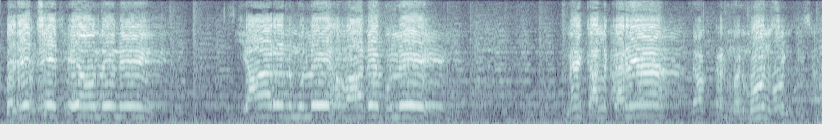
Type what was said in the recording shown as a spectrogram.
ਬੜੇ ਚੇਤੇ ਆਉਂਦੇ ਨੇ। ਯਾਰਨ ਮੁੱਲੇ, ਹਵਾ ਦੇ ਬੁੱਲੇ। ਮੈਂ ਗੱਲ ਕਰ ਰਿਹਾ ਡਾਕਟਰ ਮਨਮੋਹਨ ਸਿੰਘ ਦੀ ਸਾਹਿਬ।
